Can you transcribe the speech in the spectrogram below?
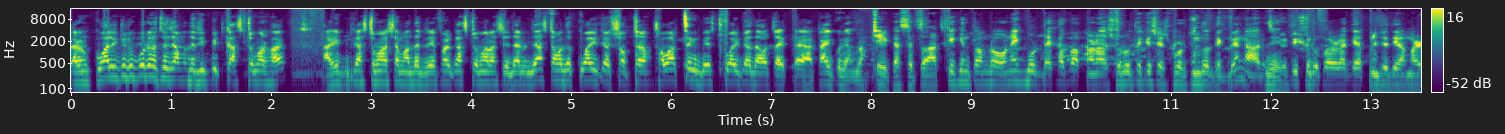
কারণ কোয়ালিটির উপরে হচ্ছে যে আমাদের রিপিট কাস্টমার হয়। আর রিপিট কাস্টমার আসে আমাদের রেফার কাস্টমার আসে যারা জাস্ট আমাদের কোয়ালিটি সবচেয়ে সবার থেকে বেস্ট কোয়ালিটি দেওয়ার ট্রাই করি আমরা। ঠিক আছে তো আজকে কিন্তু আমরা অনেক বোর্ড দেখাবো। আপনারা শুরু থেকে শেষ পর্যন্ত দেখবেন। আর। ভিডিওটি শুরু করার আগে আপনি যদি আমার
